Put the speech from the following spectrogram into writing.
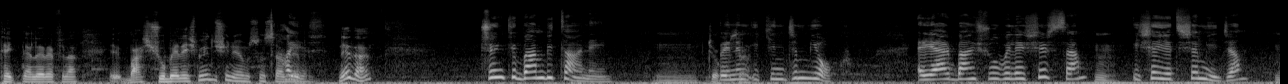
teknelere falan. E, Baş şubeleşmeyi düşünüyor musun Sabriye? Hayır. Neden? Çünkü ben bir taneyim. Hmm, çok Benim güzel. ikincim yok. Eğer ben şubeleşirsem Hı. işe yetişemeyeceğim Hı.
